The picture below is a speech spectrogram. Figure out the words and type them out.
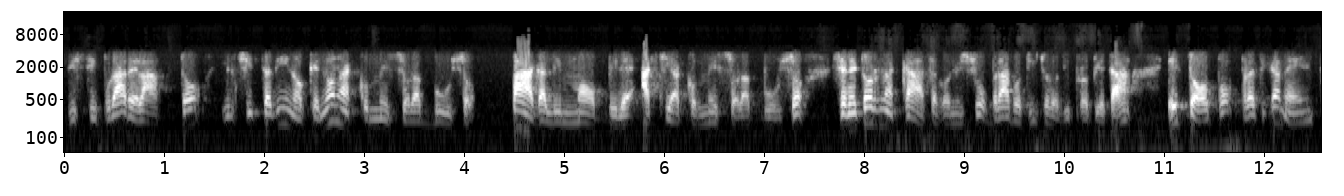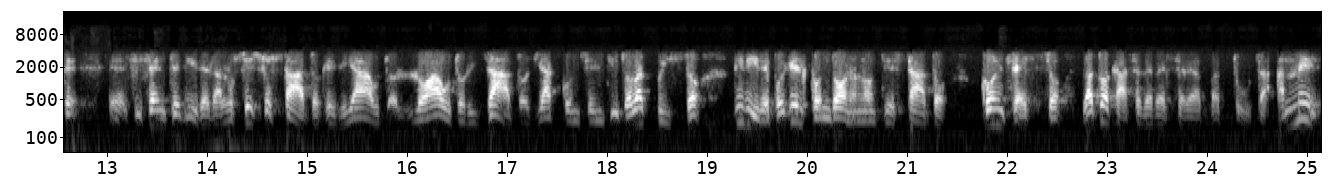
di stipulare l'atto, il cittadino che non ha commesso l'abuso paga l'immobile a chi ha commesso l'abuso, se ne torna a casa con il suo bravo titolo di proprietà e dopo praticamente eh, si sente dire dallo stesso Stato che auto, lo ha autorizzato, gli ha consentito l'acquisto, di dire poiché il condono non ti è stato concesso, la tua casa deve essere abbattuta. A me,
